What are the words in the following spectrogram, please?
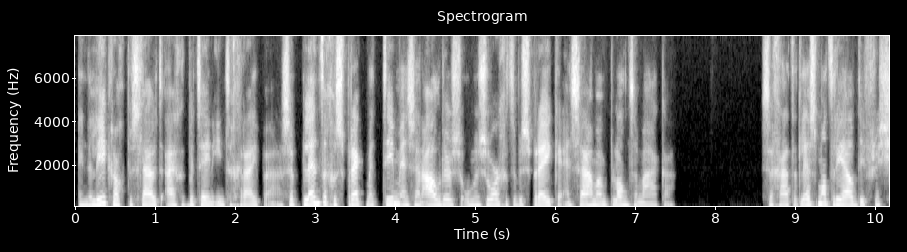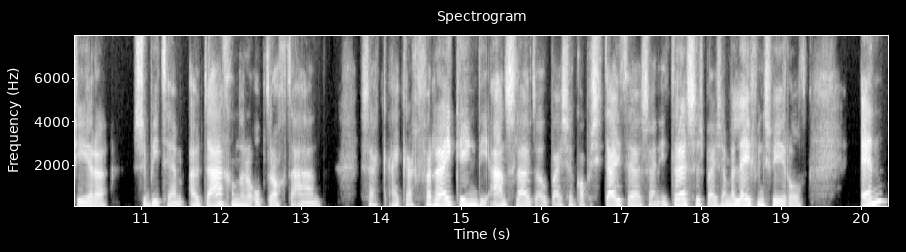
En de leerkracht besluit eigenlijk meteen in te grijpen. Ze plant een gesprek met Tim en zijn ouders om hun zorgen te bespreken en samen een plan te maken. Ze gaat het lesmateriaal differentiëren. Ze biedt hem uitdagendere opdrachten aan. Hij krijgt verrijking die aansluit ook bij zijn capaciteiten, zijn interesses, bij zijn belevingswereld. En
